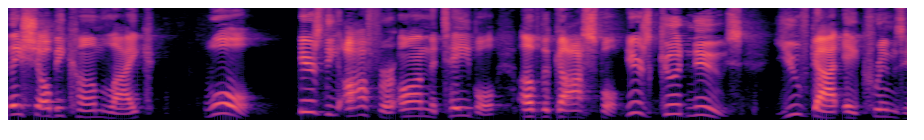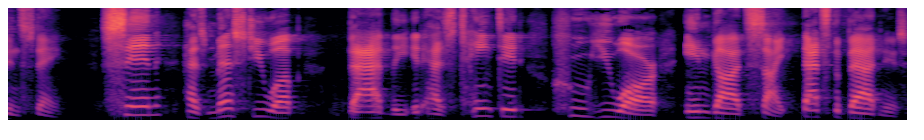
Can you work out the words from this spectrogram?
they shall become like wool. Here's the offer on the table of the gospel. Here's good news. You've got a crimson stain. Sin has messed you up badly, it has tainted who you are in God's sight. That's the bad news.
